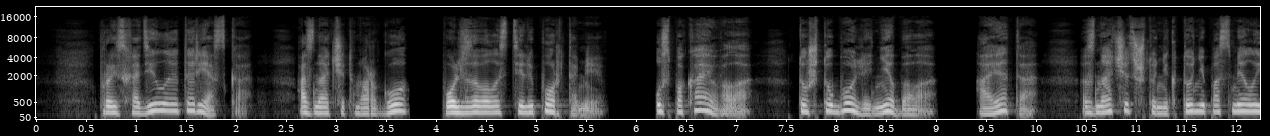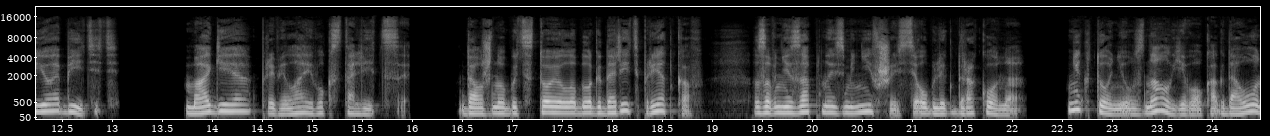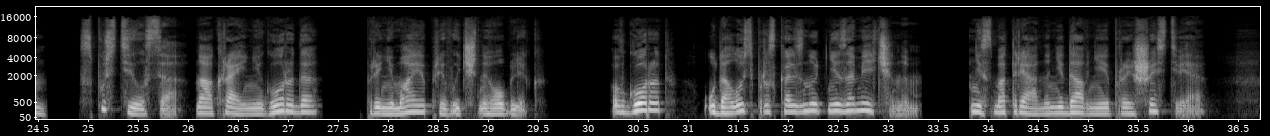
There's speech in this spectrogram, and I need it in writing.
Происходило это резко, а значит, Марго пользовалась телепортами. Успокаивала то, что боли не было, а это значит, что никто не посмел ее обидеть. Магия привела его к столице. Должно быть, стоило благодарить предков за внезапно изменившийся облик дракона. Никто не узнал его, когда он спустился на окраине города, принимая привычный облик. В город удалось проскользнуть незамеченным. Несмотря на недавние происшествия,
